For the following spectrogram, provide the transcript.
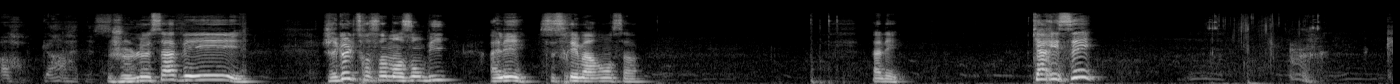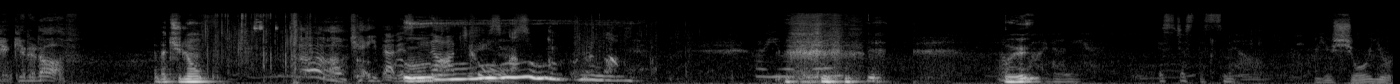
Oh Je le savais Je rigole, il se transforme en zombie. Allez, ce serait marrant ça. Allez. Caresser? Can't get it off. Ah Bah tu l'en... okay, that is not cool. Are you okay? Fine, honey. It's just the smell. Are you sure you're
